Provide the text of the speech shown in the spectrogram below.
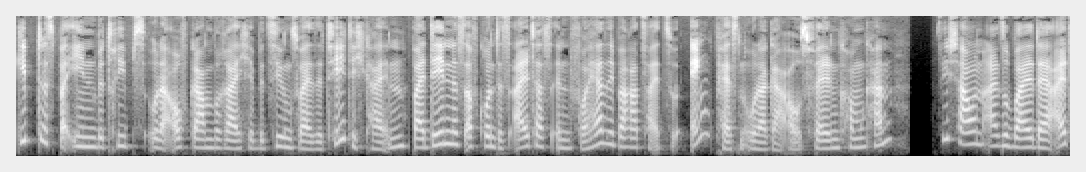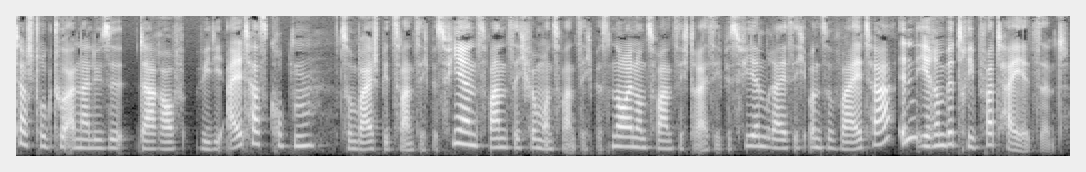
Gibt es bei Ihnen Betriebs- oder Aufgabenbereiche bzw. Tätigkeiten, bei denen es aufgrund des Alters in vorhersehbarer Zeit zu Engpässen oder gar Ausfällen kommen kann? Sie schauen also bei der Altersstrukturanalyse darauf, wie die Altersgruppen, zum Beispiel 20 bis 24, 25 bis 29, 30 bis 34 und so weiter, in Ihrem Betrieb verteilt sind.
